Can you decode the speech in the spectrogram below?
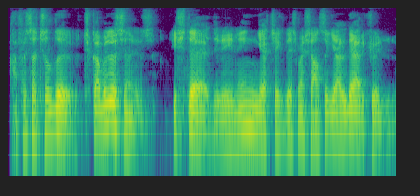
Kafes açıldı. Çıkabilirsiniz. İşte dileğinin gerçekleşme şansı geldi Herkül.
